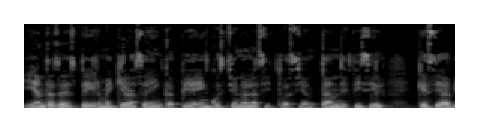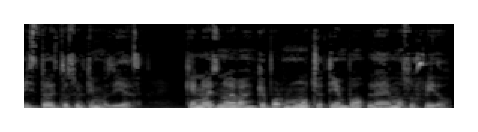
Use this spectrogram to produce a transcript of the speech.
Y antes de despedirme, quiero hacer hincapié en cuestión a la situación tan difícil que se ha visto estos últimos días que no es nueva, que por mucho tiempo la hemos sufrido,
